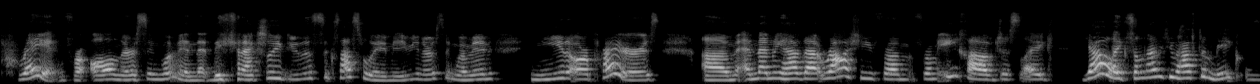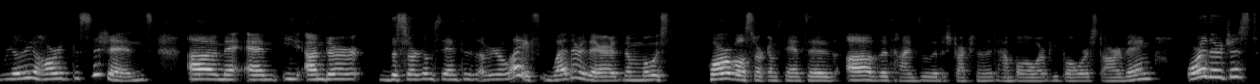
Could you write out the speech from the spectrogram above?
praying for all nursing women that they can actually do this successfully. Maybe nursing women need our prayers. Um, and then we have that Rashi from from Eicha, just like yeah, like sometimes you have to make really hard decisions um, and under the circumstances of your life, whether they're the most horrible circumstances of the times of the destruction of the temple where people were starving, or they're just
